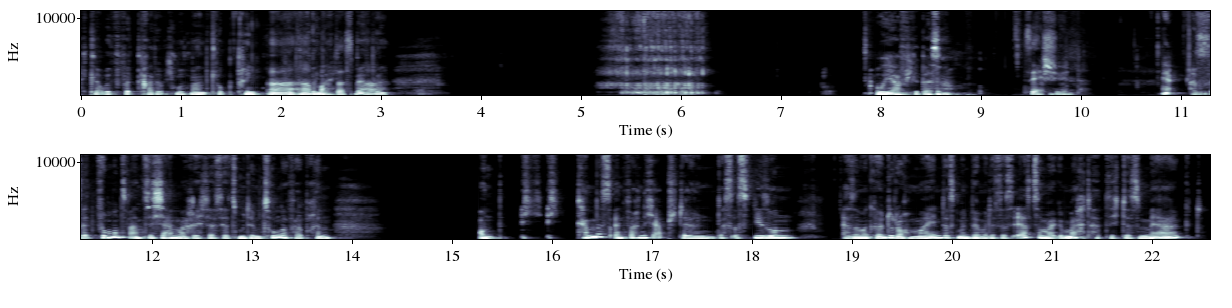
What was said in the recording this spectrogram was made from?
Ich glaube, es wird gerade, ich muss mal einen Schluck trinken. Aha, mach das mal. Oh ja, viel besser. Sehr schön. Ja, also seit 25 Jahren mache ich das jetzt mit dem Zunge verbrennen. Und ich, ich kann das einfach nicht abstellen. Das ist wie so ein, also man könnte doch meinen, dass man, wenn man das das erste Mal gemacht hat, sich das merkt,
